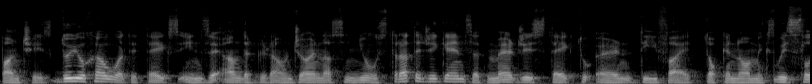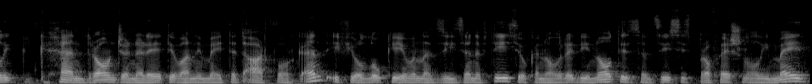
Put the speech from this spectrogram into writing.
punches. Do you have what it takes in the underground? Join us new strategy games that merges stake to earn DeFi tokenomics with slick hand-drawn generative animated artwork. And if you look even at these NFTs, you can already notice that this is professionally made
